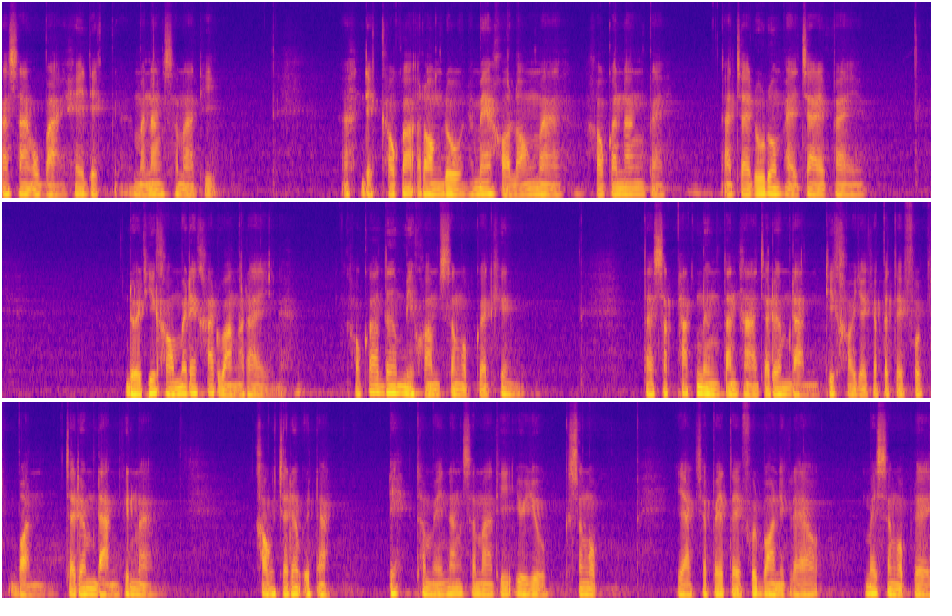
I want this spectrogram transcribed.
ก็สร้างอุบายให้เด็กมานั่งสมาธิเด็กเขาก็ลองดูแม่ขอร้องมา เขาก็นั่งไป อาจจะรู้ลมหายใจไป โดยที่เขาไม่ได้คาดหวังอะไรนะเขาก็เริ่มมีความสงบเกิดขึ้น แต่สักพักหนึ่งตัณหาจะเริ่มดันที่เขาอยากจะไปเตะฟุตบอลจะเริ่มดันขึ้นมา เขาจะเริ่มอึดอัด เอ๊ะทำไมนั่งสมาธิอยู่ๆสงบ อยากจะไปเตะฟุตบอลอีกแล้ว ไม่สงบเลย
